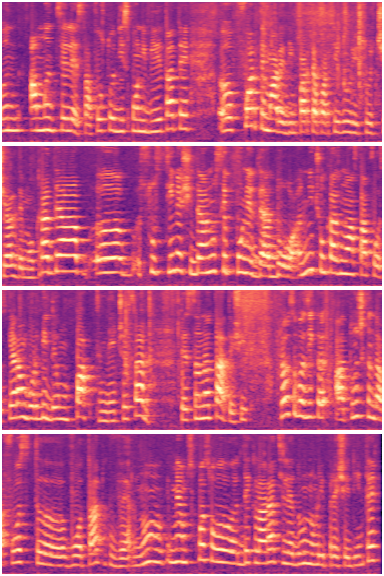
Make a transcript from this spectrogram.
În, am înțeles, a fost o disponibilitate uh, foarte mare din partea Partidului Social Democrat de a uh, susține și de a nu se pune de-a doua. În niciun caz nu asta a fost. Chiar am vorbit de un pact necesar pe sănătate și vreau să vă zic că atunci când a fost uh, votat guvernul, mi-am scos o declarațiile domnului președinte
